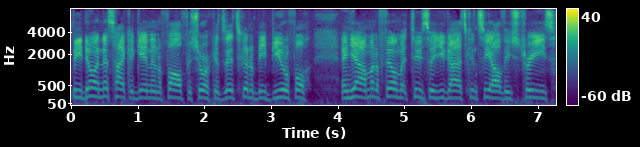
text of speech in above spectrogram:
be doing this hike again in the fall for sure because it's going to be beautiful. And yeah, I'm going to film it too so you guys can see all these trees,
